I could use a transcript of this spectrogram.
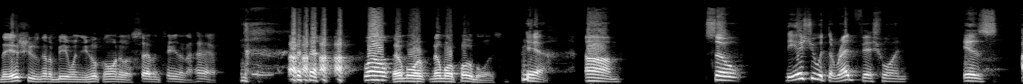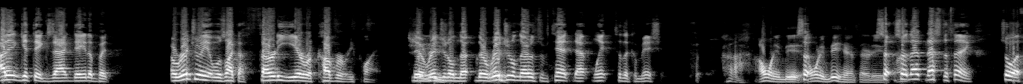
the issue is going to be when you hook onto a 17 and a half. well, no more, no more po' boys. Yeah. Um so the issue with the redfish one is I didn't get the exact data, but originally it was like a 30 year recovery plan. The Jeez. original no, the original notice of intent that went to the commission. I want to be. So- I want to be here in thirty years. So so that that's the thing. So a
